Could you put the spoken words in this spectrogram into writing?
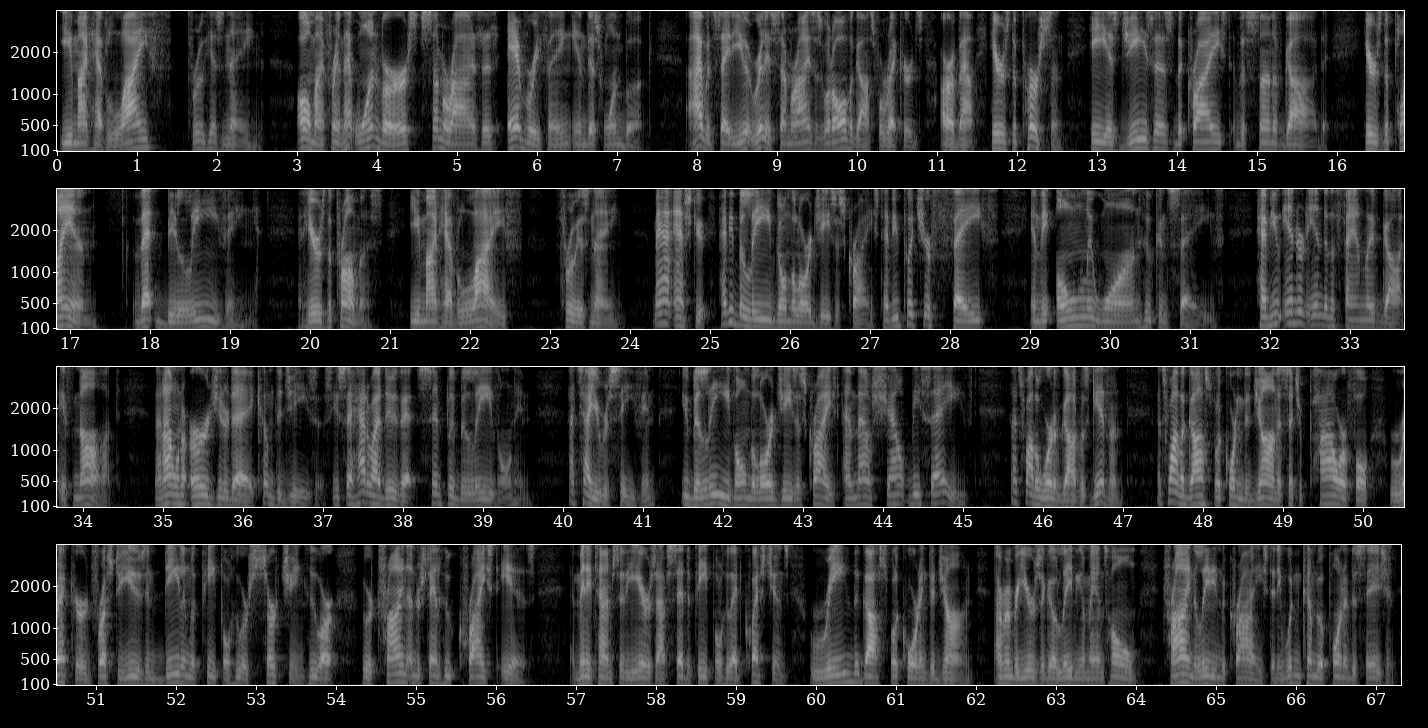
ye might have life through His name. Oh, my friend, that one verse summarizes everything in this one book. I would say to you, it really summarizes what all the gospel records are about. Here's the person. He is Jesus the Christ, the Son of God. Here's the plan that believing, and here's the promise, you might have life through His name. May I ask you, have you believed on the Lord Jesus Christ? Have you put your faith in the only one who can save? Have you entered into the family of God? If not, then I want to urge you today come to Jesus. You say, How do I do that? Simply believe on Him. That's how you receive Him. You believe on the Lord Jesus Christ, and thou shalt be saved. That's why the Word of God was given. That's why the Gospel according to John is such a powerful record for us to use in dealing with people who are searching, who are, who are trying to understand who Christ is. And many times through the years, I've said to people who had questions, read the gospel according to John. I remember years ago leaving a man's home trying to lead him to Christ, and he wouldn't come to a point of decision.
